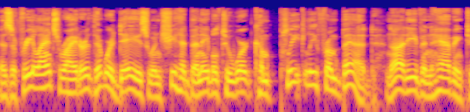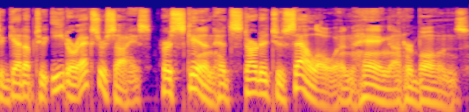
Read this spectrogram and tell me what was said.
As a freelance writer, there were days when she had been able to work completely from bed, not even having to get up to eat or exercise. Her skin had started to sallow and hang on her bones,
